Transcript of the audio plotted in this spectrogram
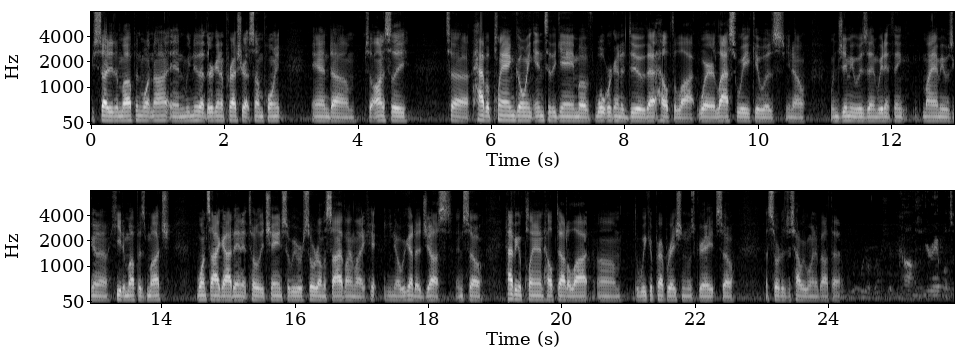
we studied them up and whatnot, and we knew that they were going to pressure at some point. And um, so, honestly, to have a plan going into the game of what we're going to do, that helped a lot. Where last week it was, you know, when Jimmy was in, we didn't think Miami was going to heat him up as much. Once I got in, it totally changed. So we were sort of on the sideline, like, hey, you know, we got to adjust. And so having a plan helped out a lot. Um, the week of preparation was great. So that's sort of just how we went about that. When a rusher comes and you're able to,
